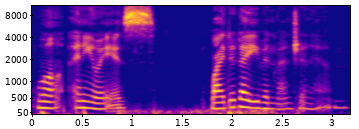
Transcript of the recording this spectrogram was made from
Well, anyways, why did I even mention him?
